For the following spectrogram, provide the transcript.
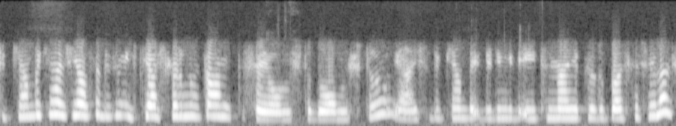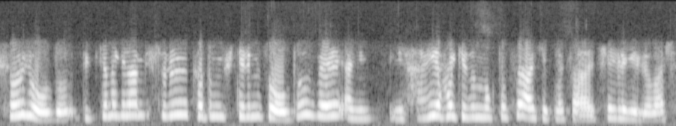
dükkandaki her şey aslında bizim ihtiyaçlarımızdan şey olmuştu, doğmuştu. Yani işte dükkanda dediğim gibi eğitimler yapıyorduk, başka şeyler. Şöyle oldu. Dükkana gelen bir sürü kadın müşterimiz oldu ve hani her, herkesin noktası erkek mesela şeyle geliyorlar.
